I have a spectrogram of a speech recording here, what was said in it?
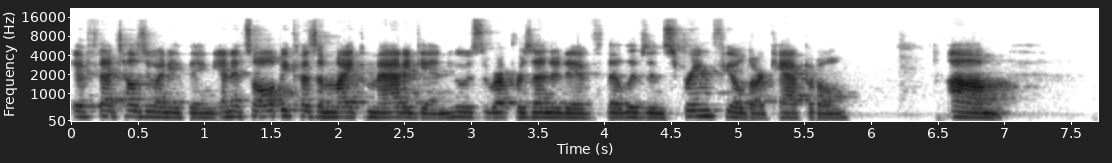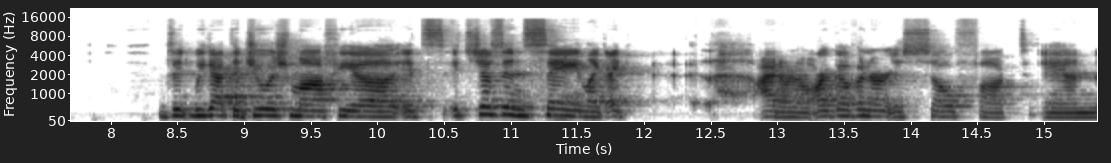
if that tells you anything. And it's all because of Mike Madigan, who is the representative that lives in Springfield, our capital. Um, the, we got the Jewish mafia. It's it's just insane. Like I, I don't know. Our governor is so fucked, and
